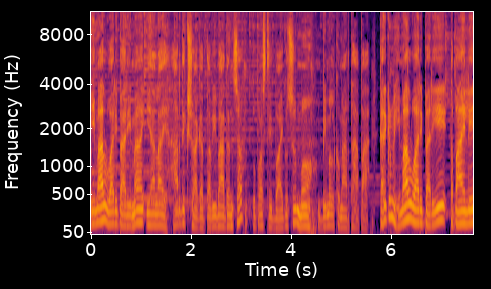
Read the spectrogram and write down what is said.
हिमाल वारिपारीमा यहाँलाई हार्दिक स्वागत अभिवादन छ। उपस्थित भएको छु म विमल कुमार थापा। कार्यक्रम हिमाल वारिपारी तपाईँले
